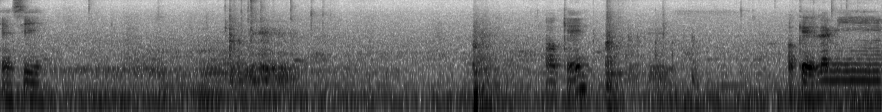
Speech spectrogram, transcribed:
You can see. Okay. Okay, let me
